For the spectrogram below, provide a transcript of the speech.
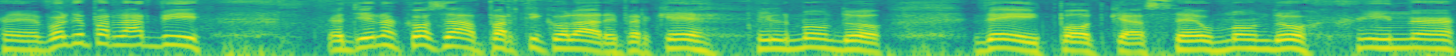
Eh, voglio parlarvi di una cosa particolare perché il mondo dei podcast è un mondo in eh,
